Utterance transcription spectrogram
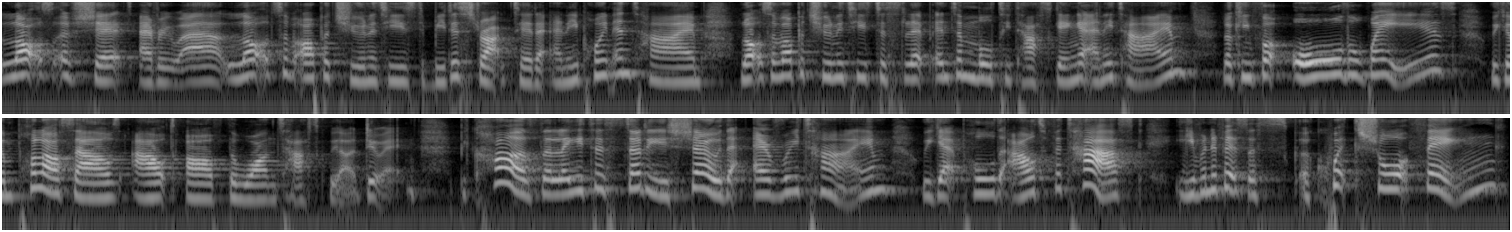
Lots of shit everywhere, lots of opportunities to be distracted at any point in time, lots of opportunities to slip into multitasking at any time, looking for all the ways we can pull ourselves out of the one task we are doing. Because the latest studies show that every time we get pulled out of a task, even if it's a, a quick, short thing,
